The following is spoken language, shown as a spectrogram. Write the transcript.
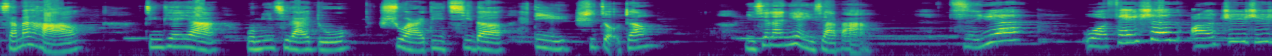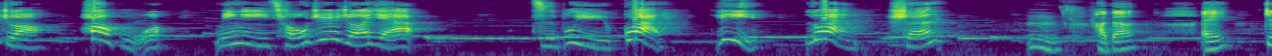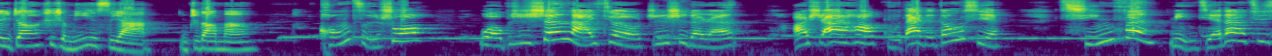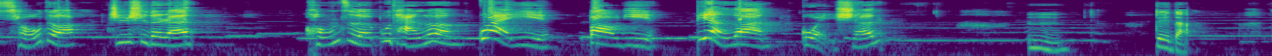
小麦好，今天呀，我们一起来读《述而》第七的第十九章。你先来念一下吧。子曰：“我非生而知之者，好古，民以求之者也。”子不与怪力乱神。嗯，好的。哎，这一章是什么意思呀？你知道吗？孔子说。我不是生来就有知识的人，而是爱好古代的东西，勤奋敏捷地去求得知识的人。孔子不谈论怪异、暴力、变乱、鬼神。嗯，对的，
